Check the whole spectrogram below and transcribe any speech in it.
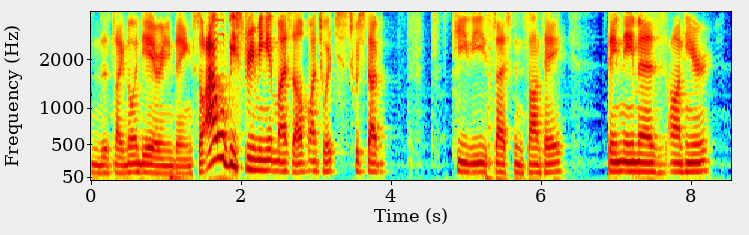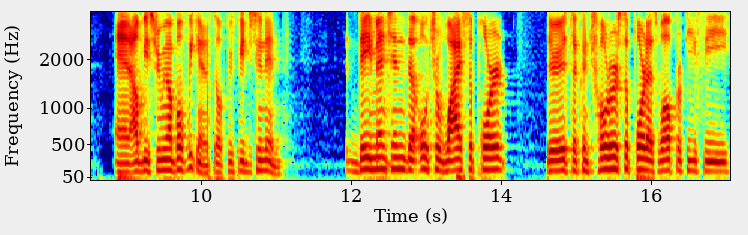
There's like no NDA or anything. So I will be streaming it myself on Twitch, twitch.tv slash Vinsonte same name as on here. And I'll be streaming on both weekends, so feel free to tune in. They mentioned the Ultra Wide support. There is the controller support as well for PC.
